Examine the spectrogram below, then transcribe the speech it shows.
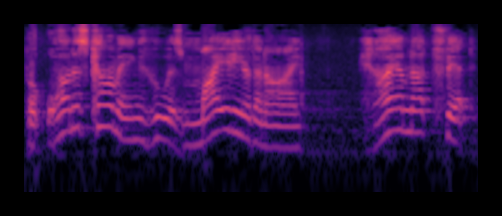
But one is coming who is mightier than I, and I am not fit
